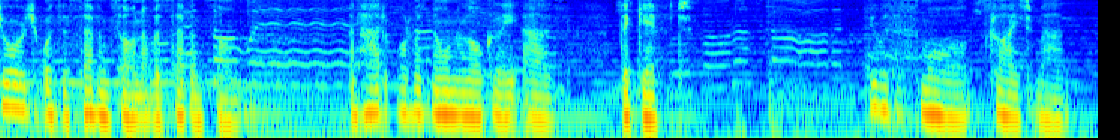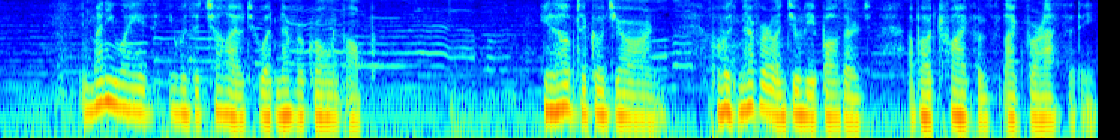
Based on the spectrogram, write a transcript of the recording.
George was the seventh son of a seventh son and had what was known locally as the gift. He was a small, slight man. In many ways, he was a child who had never grown up. He loved a good yarn, but was never unduly bothered about trifles like veracity.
